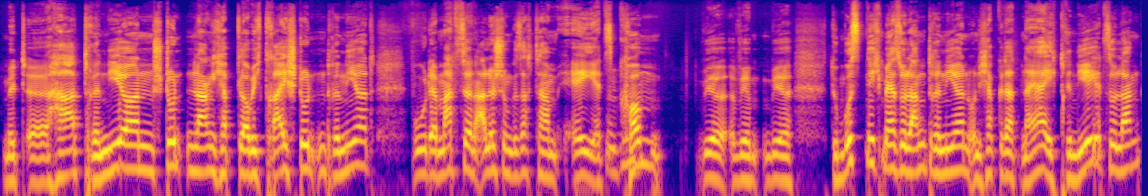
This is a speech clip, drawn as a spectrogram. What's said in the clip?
mit äh, hart trainieren, stundenlang. Ich habe, glaube ich, drei Stunden trainiert, wo der Matze und alle schon gesagt haben, ey, jetzt komm, wir, wir, wir, du musst nicht mehr so lang trainieren. Und ich habe gedacht, naja, ich trainiere jetzt so lang,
